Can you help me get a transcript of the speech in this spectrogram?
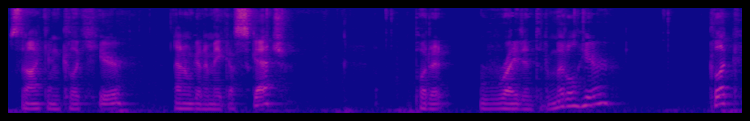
So now I can click here and I'm gonna make a sketch, put it right into the middle here, click,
